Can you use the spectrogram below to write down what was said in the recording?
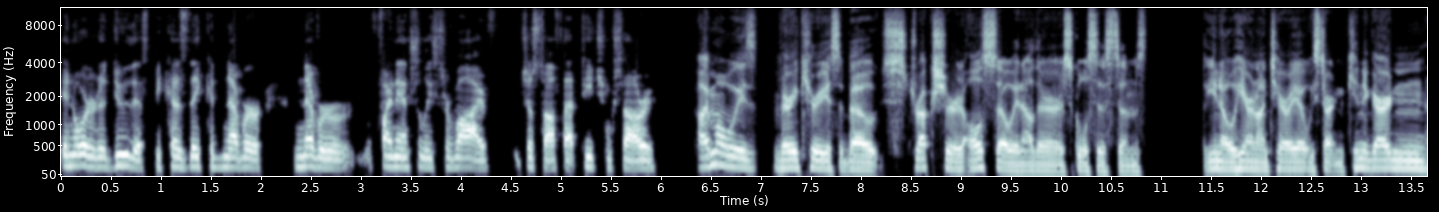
in order to do this because they could never, never financially survive just off that teaching salary. I'm always very curious about structure also in other school systems. You know, here in Ontario, we start in kindergarten,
